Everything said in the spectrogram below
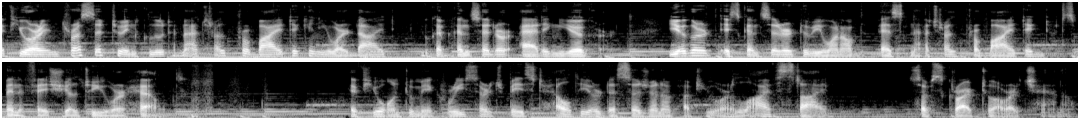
If you are interested to include a natural probiotic in your diet, you can consider adding yogurt. Yogurt is considered to be one of the best natural probiotic that's beneficial to your health. If you want to make research-based healthier decision about your lifestyle, subscribe to our channel.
